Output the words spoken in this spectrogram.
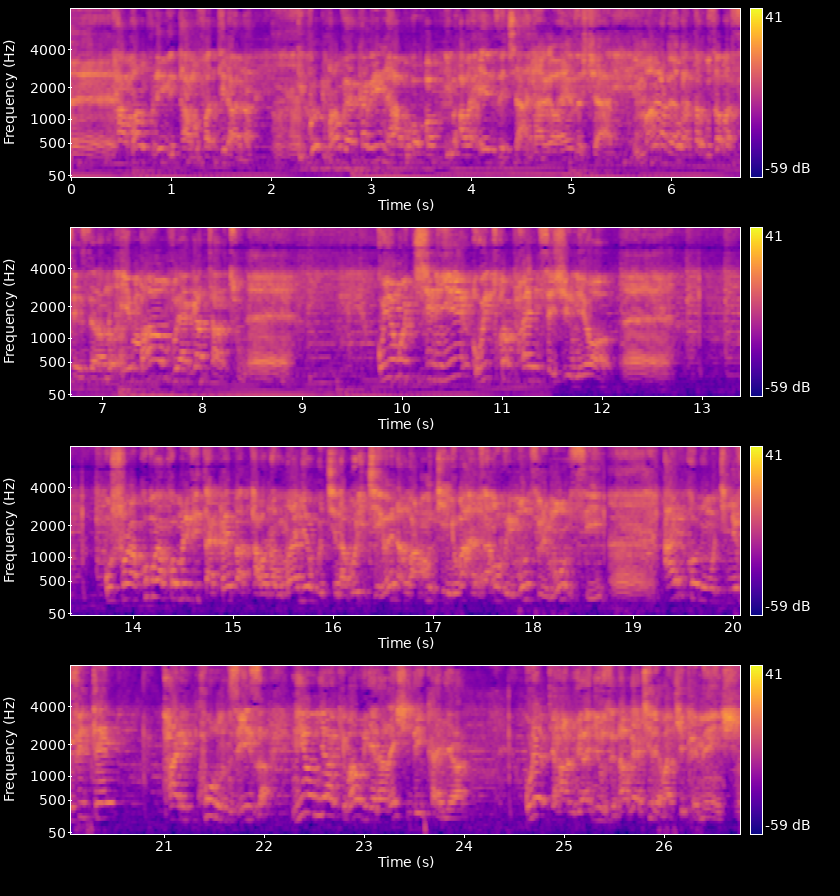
Eh. nta mpamvu n'imwe itamufatirana. Impamvu ya kabiri ntabwo abahenze cyane. Ntabwo abahenze cyane. Impamvu ya gatatu amasezerano. Impamvu ya gatatu Eh, uyu mukinnyi witwa prince junior eh, ushobora kuvuga ko muri vita club atabona umwanya wo gukina buri gihe wenda ngo umukinnyi ubanzamo buri munsi buri munsi. Ariko ni umukinnyi ufite parikuru nziza. Niyo myaka impamvu njye ntanayishidikanya urebye ahantu yanyuze ntabwo yakiriye amakipe menshi.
